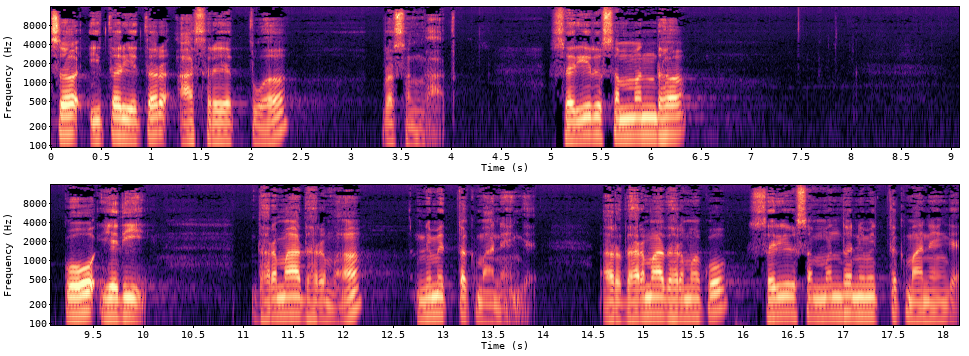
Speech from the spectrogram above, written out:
च इतर आश्रयत्व प्रसंगात शरीर संबंध को यदि धर्माधर्म निमित्तक मानेंगे, और धर्माधर्म को शरीर संबंध निमित्तक मानेंगे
